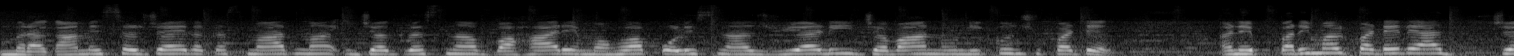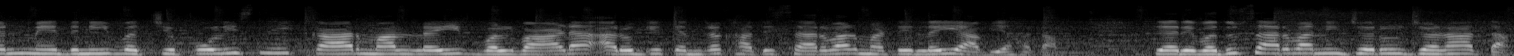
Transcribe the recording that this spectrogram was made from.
ઉમરા ગામે સર્જાયેલ અકસ્માતમાં ઇજાગ્રસ્તના વહારે મહુવા પોલીસના જીઆરડી જવાનો નિકુંજ પટેલ અને પરિમલ પટેલે આ જનમેદની વચ્ચે પોલીસની કારમાં લઈ વલવાડા આરોગ્ય કેન્દ્ર ખાતે સારવાર માટે લઈ આવ્યા હતા. ત્યારે વધુ સારવારની જરૂર જણાતા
